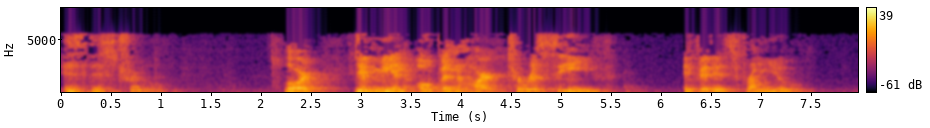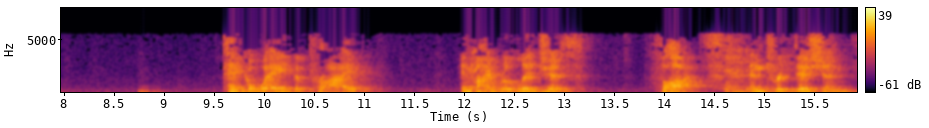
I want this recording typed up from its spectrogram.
Is this true? Lord, give me an open heart to receive if it is from you. Take away the pride in my religious thoughts and traditions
